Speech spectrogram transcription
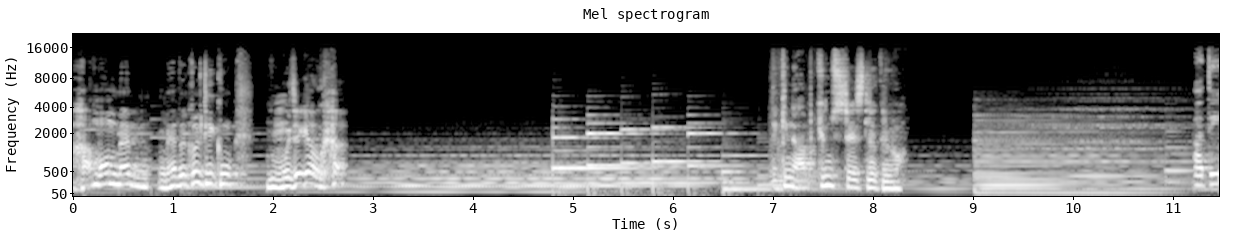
हाँ मॉम मैं मैं बिल्कुल ठीक हूँ। मुझे क्या होगा? लेकिन आप क्यों स्ट्रेस लग रहे हो? आदि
